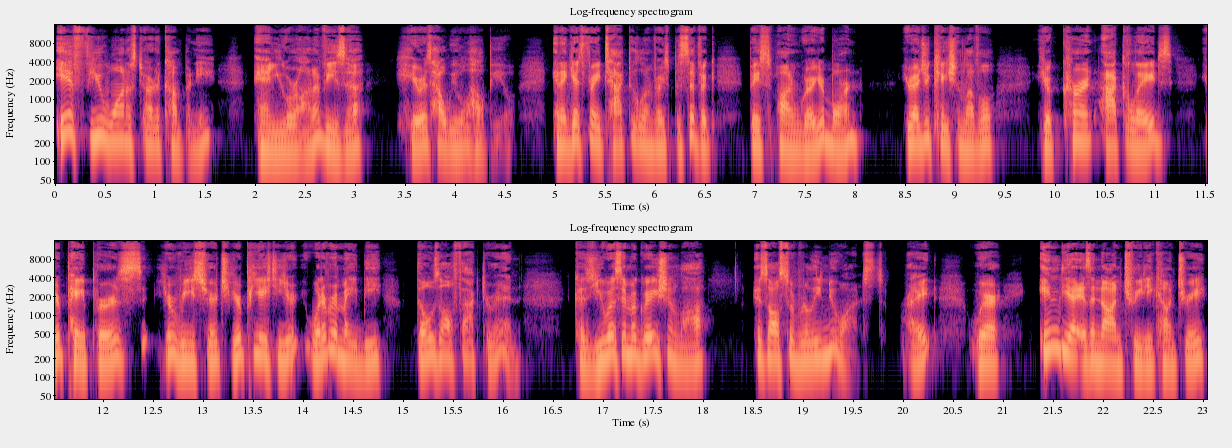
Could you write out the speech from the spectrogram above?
if you want to start a company and you are on a visa, here is how we will help you. And it gets very tactical and very specific based upon where you're born, your education level, your current accolades, your papers, your research, your PhD, your, whatever it may be, those all factor in. Because US immigration law is also really nuanced, right? Where India is a non treaty country,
